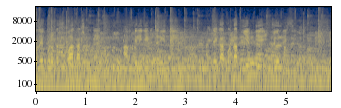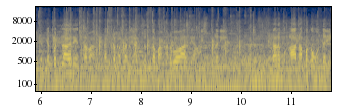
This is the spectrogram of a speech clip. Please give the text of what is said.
ఉదయపూర్వక శుభాకాంక్షలని ఆమె తెలియజేయడం జరిగింది. అంతేకాకుండా పిఎంజే జ్యువెలరీస్ ఎప్పట్లాగానే తమ కస్టమర్లని అత్యుత్తమ అనుభవాలని అందిస్తుందని తనకు ఆ నమ్మకం ఉందని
